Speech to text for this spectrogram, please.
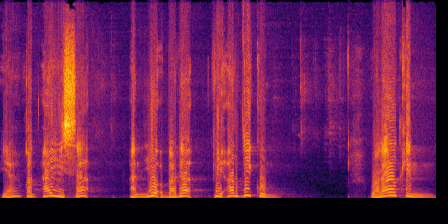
ya qad aisa an yu'bada fi ardikum walakin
